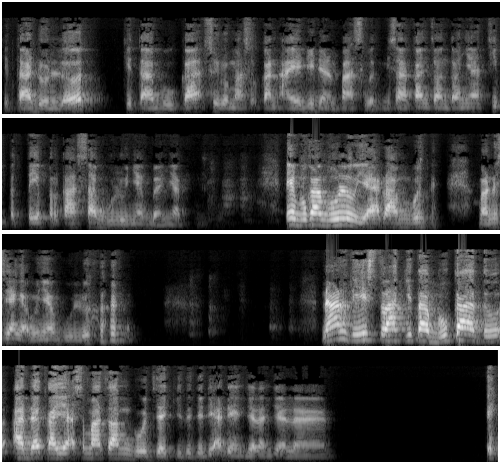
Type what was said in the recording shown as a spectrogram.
Kita download, kita buka, suruh masukkan ID dan password. Misalkan contohnya Cipete Perkasa bulunya banyak. Eh bukan bulu ya, rambut. Manusia nggak punya bulu. Nanti setelah kita buka tuh ada kayak semacam gojek gitu. Jadi ada yang jalan-jalan. Eh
